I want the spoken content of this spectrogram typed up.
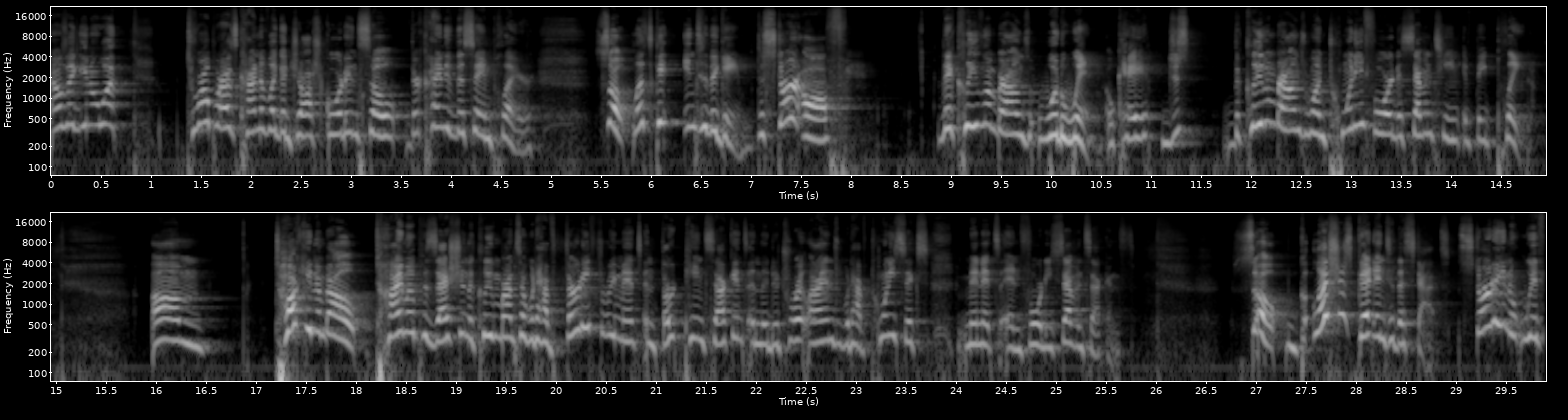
And I was like, you know what? Terrell Pryor is kind of like a Josh Gordon, so they're kind of the same player. So let's get into the game. To start off, the Cleveland Browns would win, okay? Just the Cleveland Browns won 24 to 17 if they played. Um talking about time of possession, the Cleveland Browns would have 33 minutes and 13 seconds and the Detroit Lions would have 26 minutes and 47 seconds. So, let's just get into the stats. Starting with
